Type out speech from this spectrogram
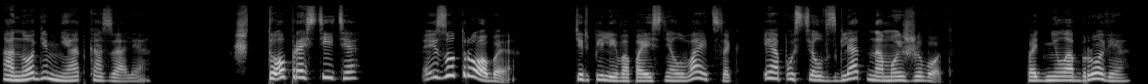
а ноги мне отказали. «Что, простите?» «Из утробы», — терпеливо пояснил Вайцек и опустил взгляд на мой живот. Подняла брови,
